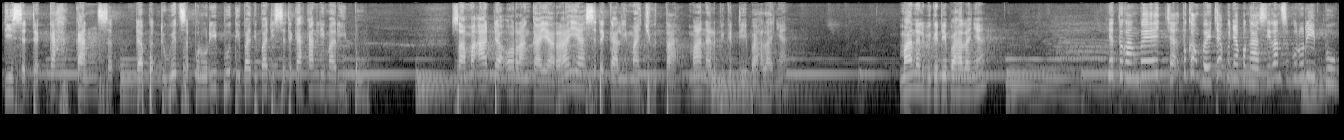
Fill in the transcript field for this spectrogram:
disedekahkan dapat duit sepuluh ribu tiba-tiba disedekahkan lima ribu sama ada orang kaya raya sedekah 5 juta. Mana lebih gede pahalanya? Mana lebih gede pahalanya? Ya tukang becak. Tukang becak punya penghasilan 10 ribu.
